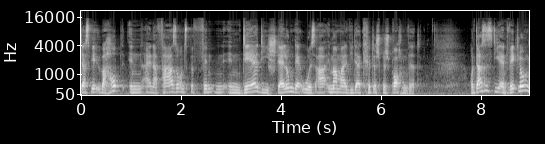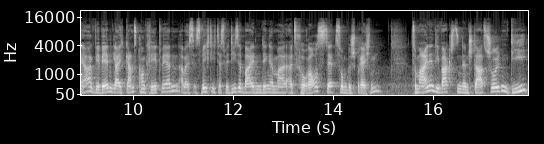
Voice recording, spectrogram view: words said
dass wir überhaupt in einer Phase uns befinden, in der die Stellung der USA immer mal wieder kritisch besprochen wird. Und das ist die Entwicklung. Ja, wir werden gleich ganz konkret werden, aber es ist wichtig, dass wir diese beiden Dinge mal als Voraussetzung besprechen. Zum einen die wachsenden Staatsschulden, die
